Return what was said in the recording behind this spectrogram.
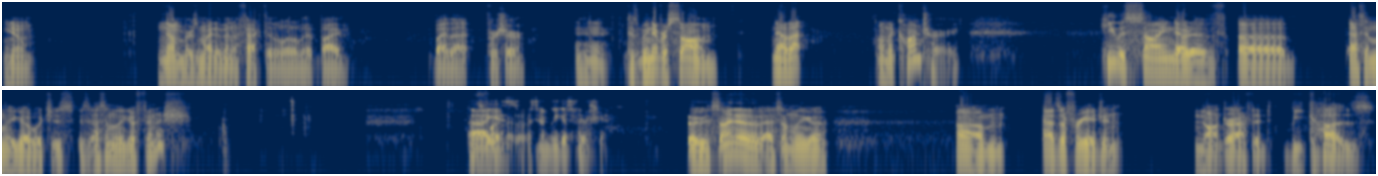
you know, numbers might have been affected a little bit by by that for sure because we never saw him. Now that, on the contrary, he was signed out of uh, SM Liga, which is is SM Liga Finnish. Let's Uh, yes. SM Liga's finished. Yeah. So he was signed out of SM Liga um, as a free agent, not drafted, because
